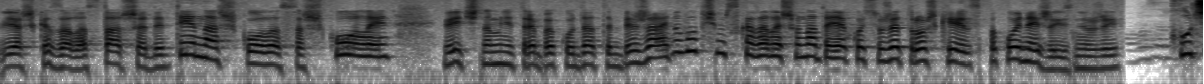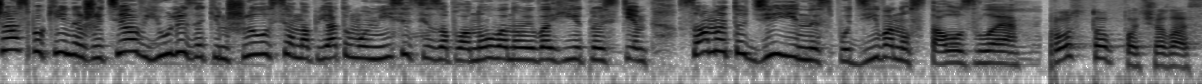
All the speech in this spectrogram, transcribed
я ж казала, старша дитина, школа со школи, вічно мені треба куди-то біжати. Ну, в общем, сказали, що треба якось уже трошки спокійною життю жити. Хоча спокійне життя в Юлі закінчилося на п'ятому місяці запланованої вагітності. Саме тоді їй несподівано стало зле. Просто почалась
